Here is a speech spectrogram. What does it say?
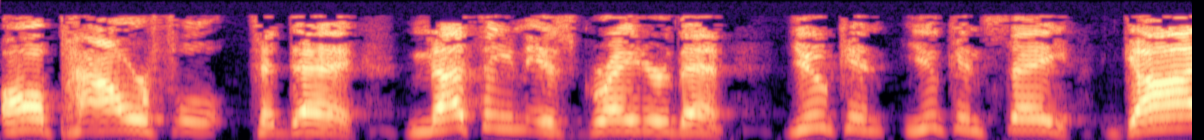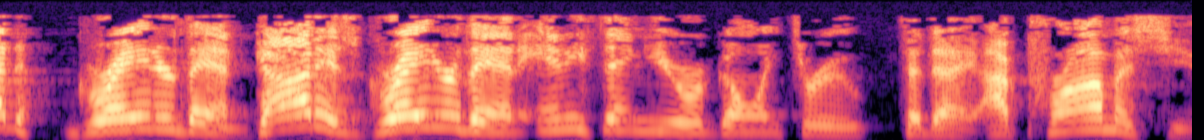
all powerful today. Nothing is greater than You can, you can say God greater than. God is greater than anything you are going through today. I promise you.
